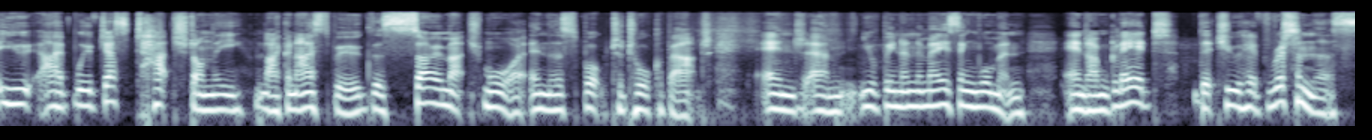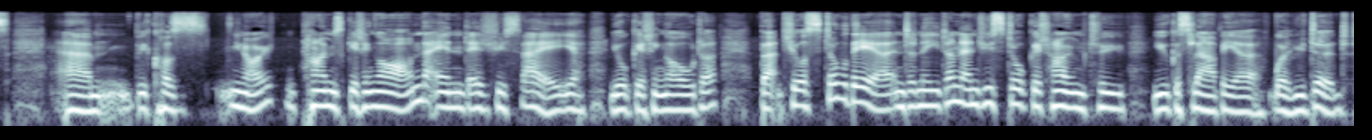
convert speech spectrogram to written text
you, I, we've just touched on the like an iceberg. There's so much more in this book to talk about, and um, you've been an amazing woman. And I'm glad that you have written this um, because you know time's getting on, and as you say, you're getting older, but you're still there in Dunedin, and you still get home to Yugoslavia. Well, you did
